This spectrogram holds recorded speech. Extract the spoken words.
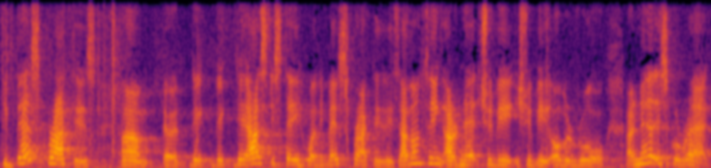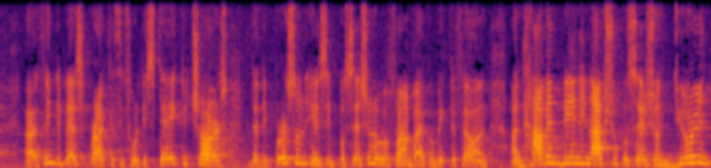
The best practice, um, uh, they, they, they asked the state what the best practice is. I don't think Arnett should be, should be overruled. Arnett is correct. I think the best practice is for the state to charge that the person is in possession of a firearm by a convicted felon and having been in actual possession during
